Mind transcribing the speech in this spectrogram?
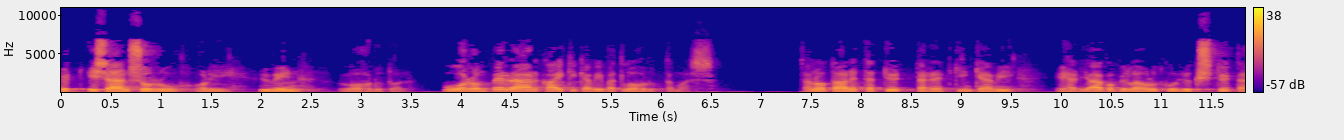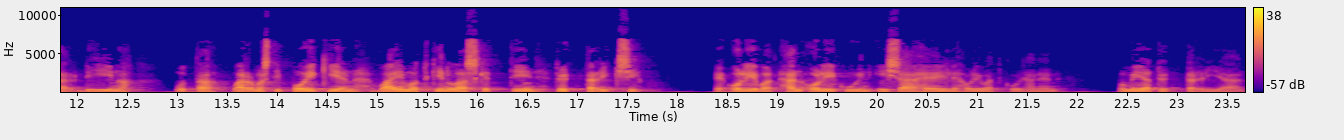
Nyt isän suru oli hyvin lohduton. Vuoron perään kaikki kävivät lohduttamassa. Sanotaan, että tyttäretkin kävi. Eihän Jaakobilla ollut kuin yksi tytär, Diina, mutta varmasti poikien vaimotkin laskettiin tyttäriksi. He olivat, hän oli kuin isä heille, he olivat kuin hänen omia tyttäriään.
